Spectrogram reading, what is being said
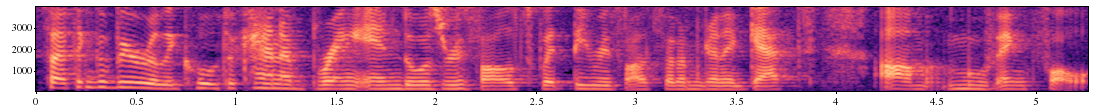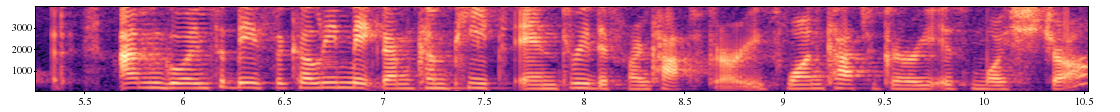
So I think it'd be really cool to kind of bring in those results with the results that I'm gonna get um, moving forward. I'm going to basically make them compete in three different categories. One category is moisture.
